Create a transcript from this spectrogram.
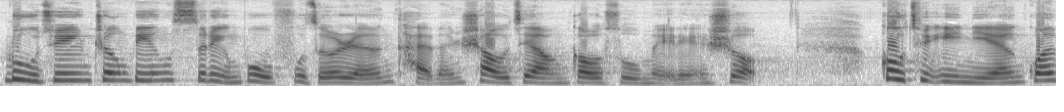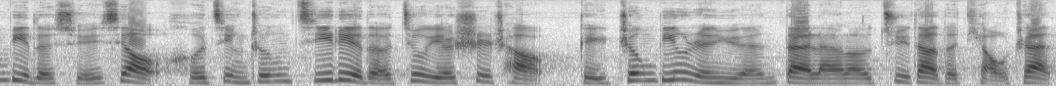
陆军征兵司令部负责人凯文少将告诉美联社，过去一年关闭的学校和竞争激烈的就业市场给征兵人员带来了巨大的挑战。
